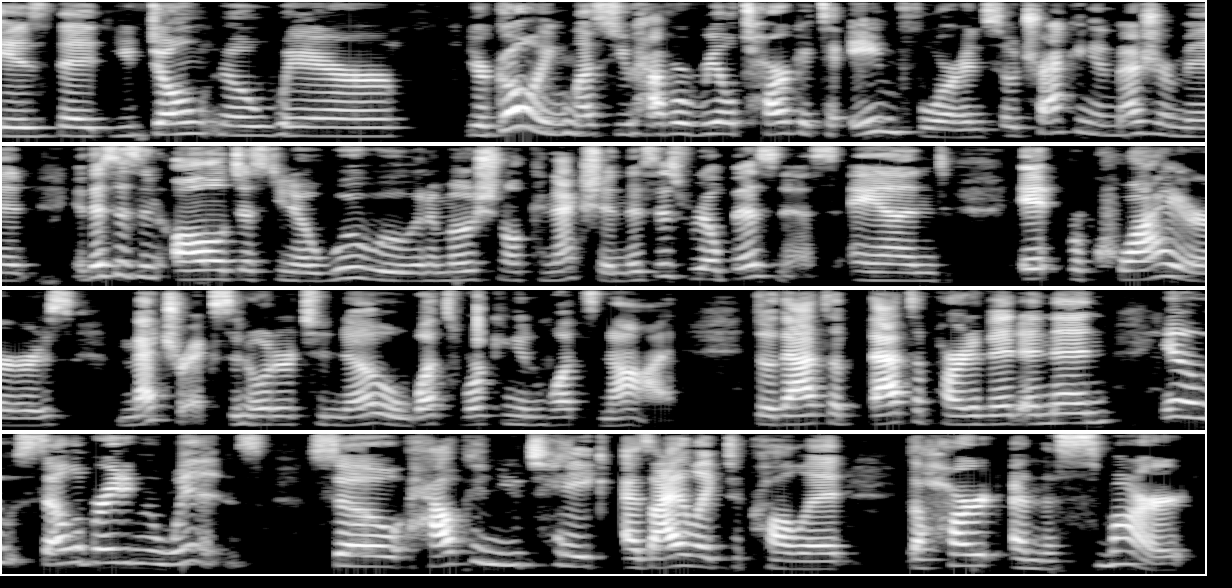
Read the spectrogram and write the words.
is that you don't know where you're going unless you have a real target to aim for. And so tracking and measurement, this isn't all just, you know, woo woo and emotional connection. This is real business and it requires metrics in order to know what's working and what's not. So that's a that's a part of it. And then, you know, celebrating the wins. So how can you take as I like to call it, the heart and the smart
